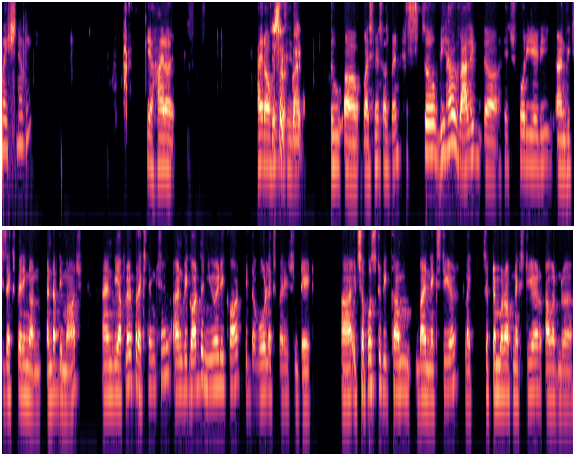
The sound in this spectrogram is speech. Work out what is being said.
Vaishnavi? Yeah, hi, Ra- hi, Rahul. Yes, sir. Go ahead. To uh, Vaishnavi's husband. So we have a valid uh, H4 EAD and which is expiring on end of the March, and we applied for extension and we got the new EAD card with the old expiration date. Uh, it's supposed to become by next year, like September of next year. Our uh,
